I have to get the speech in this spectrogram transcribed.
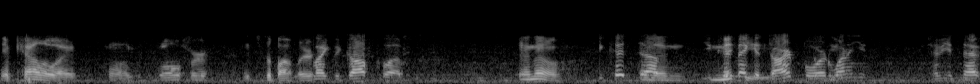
You know, Callaway. It's kind of like a golfer. It's the butler. like the golf club. I know. You could uh, you could make a Mickey. dartboard. Why don't you? Have you have,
